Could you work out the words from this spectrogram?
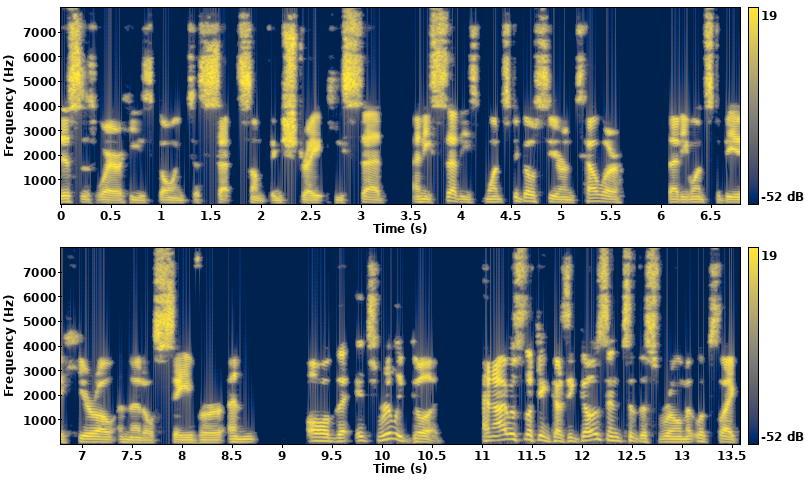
This is where he's going to set something straight. He said, and he said he wants to go see her and tell her that he wants to be a hero and that he'll save her and all that. It's really good. And I was looking because he goes into this room. It looks like,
